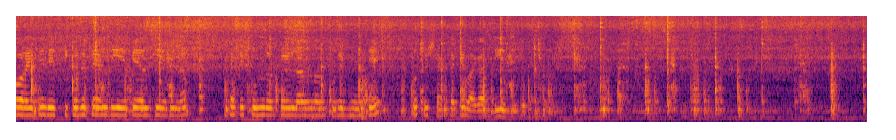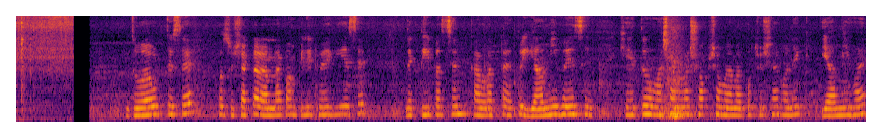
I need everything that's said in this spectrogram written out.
কড়াইতে বেশি করে তেল দিয়ে, পেঁয়াজ দিয়ে দিলাম। এটাকে সুন্দর করে লাল লাল করে ভেজে কচুর শাকটাকে বাগান দিয়ে দিব। ধোয়া উঠতেছে। কচুর শাকটা রান্না কমপ্লিট হয়ে গিয়েছে। দেখতেই পাচ্ছেন কালারটা এত ইয়ামি হয়েছে। খেতেও মাসাল্লাহ সব সময় আমার কচুর শাক অনেক ইয়ামি হয়।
